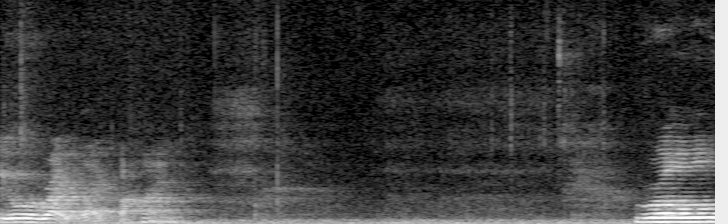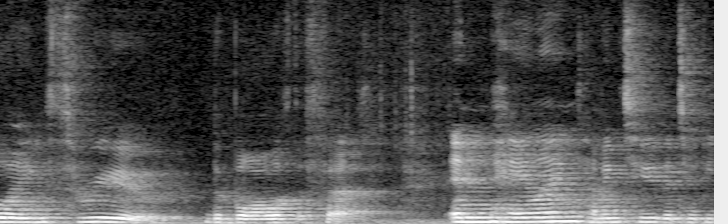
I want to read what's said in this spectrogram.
your right leg behind. Rolling through the ball of the foot. Inhaling, coming to the tippy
